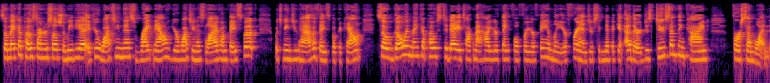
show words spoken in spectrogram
So make a post on your social media. If you're watching this right now, you're watching us live on Facebook which means you have a Facebook account. So go and make a post today talking about how you're thankful for your family, your friends, your significant other. Just do something kind for someone.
